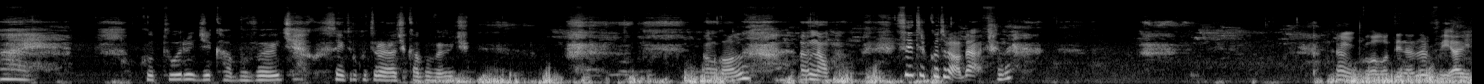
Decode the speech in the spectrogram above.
Ai, cultura de Cabo Verde, Centro Cultural de Cabo Verde. Angola. Não, Centro Cultural da África, né? Angola tem nada a ver aí.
